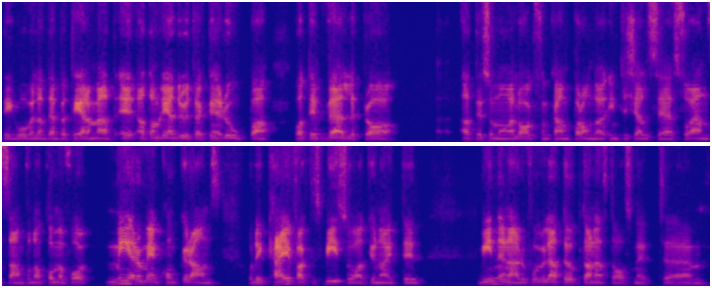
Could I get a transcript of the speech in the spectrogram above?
det går väl att debattera, men att, att de leder utvecklingen i Europa och att det är väldigt bra att det är så många lag som kampar om det, inte Chelsea är så ensam. För de kommer få mer och mer konkurrens. Och det kan ju faktiskt bli så att United vinner den här, då får vi lätta upp det här nästa avsnitt. Ehm,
